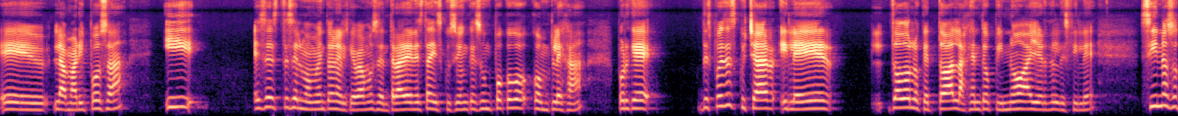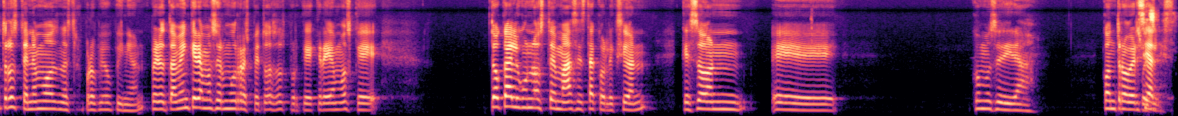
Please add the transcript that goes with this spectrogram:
eh, la mariposa. Y es este es el momento en el que vamos a entrar en esta discusión que es un poco compleja, porque después de escuchar y leer todo lo que toda la gente opinó ayer del desfile, sí nosotros tenemos nuestra propia opinión, pero también queremos ser muy respetuosos porque creemos que toca algunos temas esta colección que son, eh, ¿cómo se dirá? Controversiales.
